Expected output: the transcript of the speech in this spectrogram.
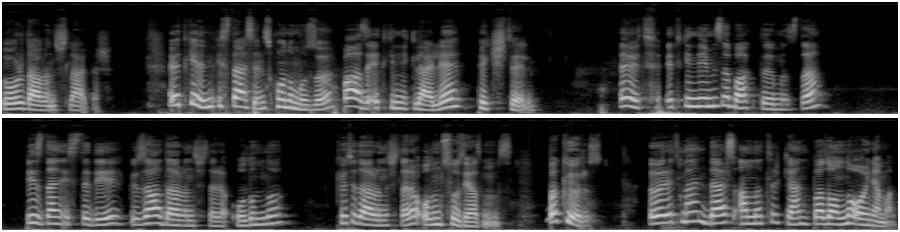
doğru davranışlardır. Evet gelin isterseniz konumuzu bazı etkinliklerle pekiştirelim. Evet etkinliğimize baktığımızda bizden istediği güzel davranışlara olumlu, kötü davranışlara olumsuz yazmamız. Bakıyoruz. Öğretmen ders anlatırken balonla oynamak.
